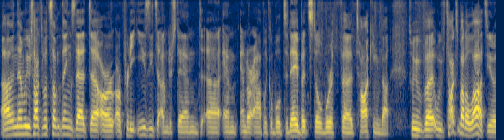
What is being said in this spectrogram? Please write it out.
Uh, and then we've talked about some things that uh, are are pretty easy to understand uh, and and are applicable today, but still worth uh, talking about. So we've we've talked about a lot. You know,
